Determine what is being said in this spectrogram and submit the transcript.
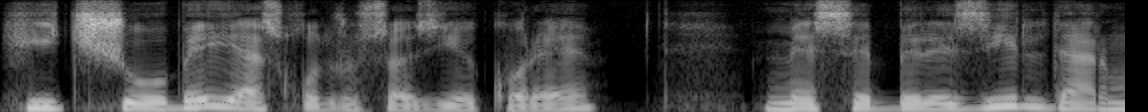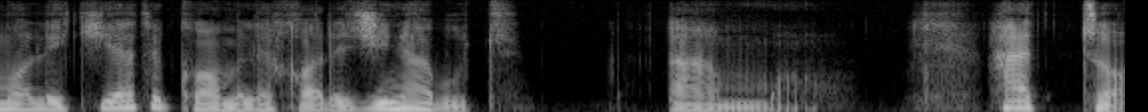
هیچ شعبه ای از خودروسازی کره مثل برزیل در مالکیت کامل خارجی نبود. اما حتی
